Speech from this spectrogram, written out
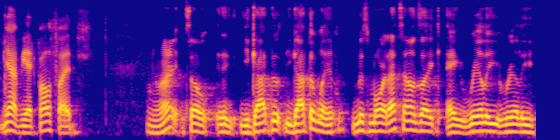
yeah, we had qualified. All right, so you got the you got the win, Miss Moore. That sounds like a really really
